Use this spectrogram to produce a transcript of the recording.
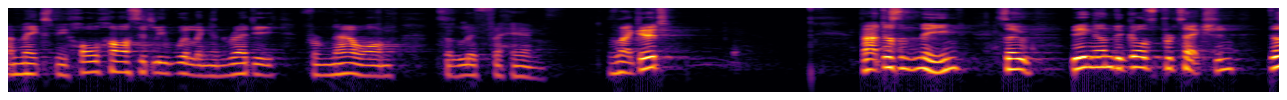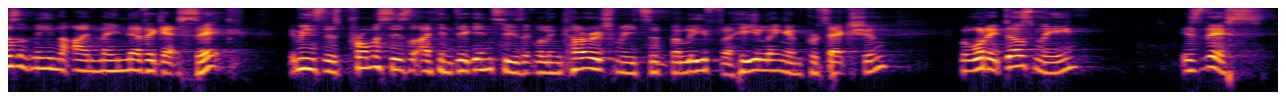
and makes me wholeheartedly willing and ready from now on to live for him. Isn't that good? That doesn't mean, so being under God's protection doesn't mean that I may never get sick it means there's promises that I can dig into that will encourage me to believe for healing and protection. But what it does mean is this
